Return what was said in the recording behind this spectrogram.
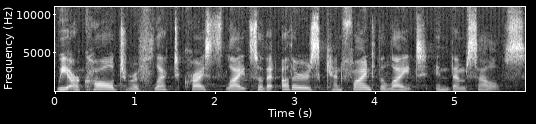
We are called to reflect Christ's light so that others can find the light in themselves.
